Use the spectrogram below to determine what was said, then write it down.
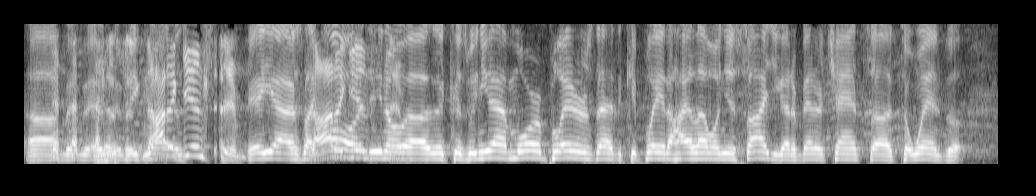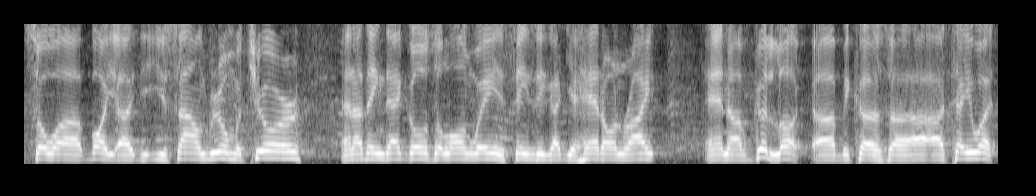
Uh, because, not against him. Yeah, yeah. It's like not oh, against you know, because uh, when you have more players that can play at a high level on your side, you got a better chance uh, to win. But, so, uh, boy, uh, you sound real mature, and I think that goes a long way. It seems you got your head on right, and uh, good luck because I, I, tell you what,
